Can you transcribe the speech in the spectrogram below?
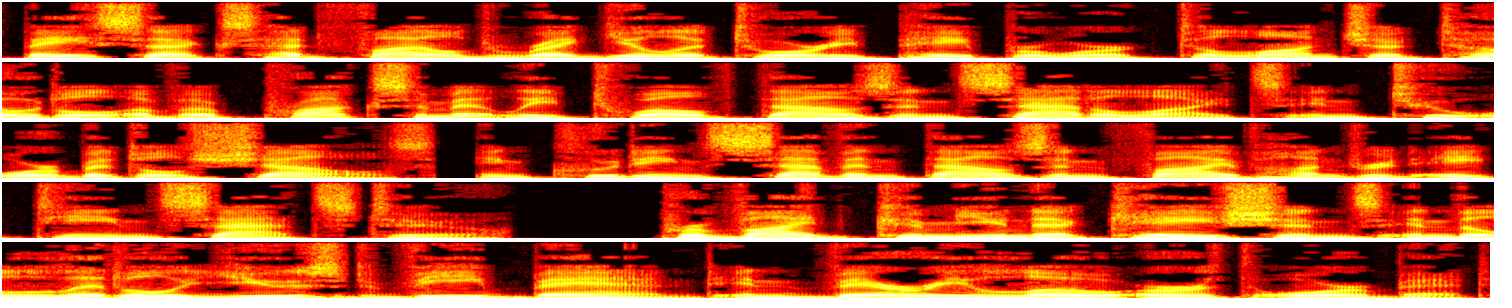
SpaceX had filed regulatory paperwork to launch a total of approximately 12,000 satellites in two orbital shells, including 7,518 SATs to provide communications in the little-used V-band in very low Earth orbit.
